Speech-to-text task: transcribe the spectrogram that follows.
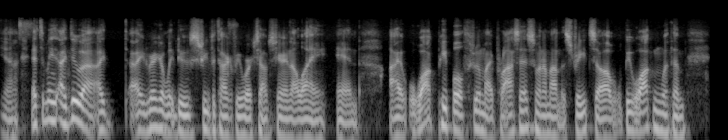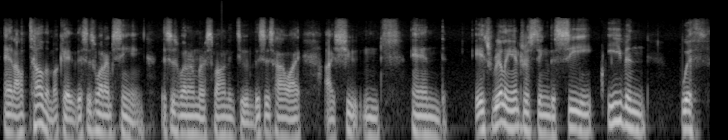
Yeah, it's amazing. I do. Uh, I I regularly do street photography workshops here in LA, and I walk people through my process when I'm out in the street. So I'll be walking with them and I'll tell them, okay, this is what I'm seeing. This is what I'm responding to. This is how I, I shoot. And, and it's really interesting to see even with,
